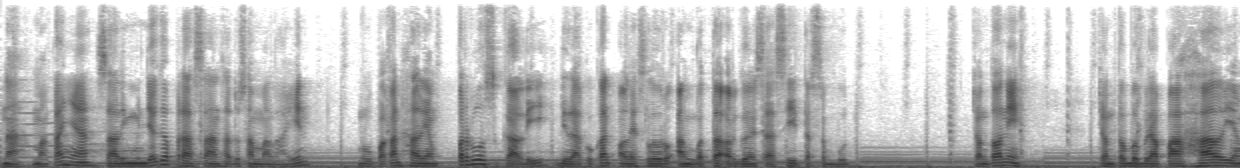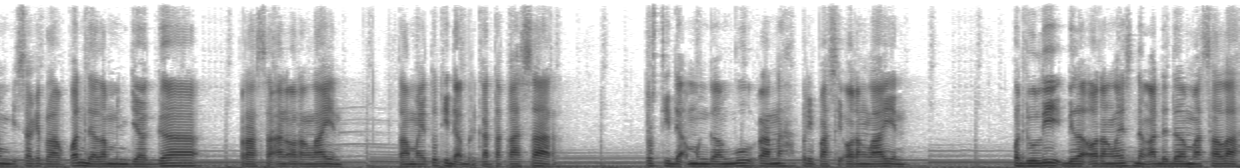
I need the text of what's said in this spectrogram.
Nah, makanya saling menjaga perasaan satu sama lain merupakan hal yang perlu sekali dilakukan oleh seluruh anggota organisasi tersebut. Contoh nih, contoh beberapa hal yang bisa kita lakukan dalam menjaga perasaan orang lain. Pertama itu tidak berkata kasar, terus tidak mengganggu ranah privasi orang lain. Peduli bila orang lain sedang ada dalam masalah.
